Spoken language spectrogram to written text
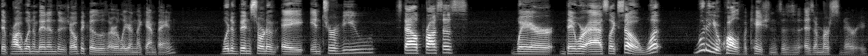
that probably wouldn't have made into the show because it was earlier in the campaign would have been sort of a interview style process where they were asked like so what what are your qualifications as a, as a mercenary?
